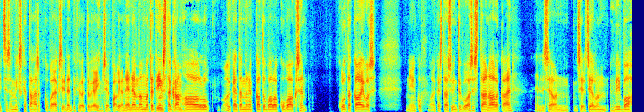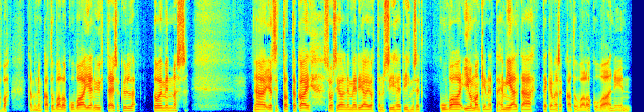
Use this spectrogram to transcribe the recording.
itsensä miksi tahansa kuvaajaksi identifioituvia ihmisiä paljon enemmän. Mutta Instagramhan on ollut oikein tämmöinen katuvalokuvauksen kultakaivos niin kuin oikeastaan syntyvuosistaan alkaen. Eli se on, siellä on hyvin vahva tämmöinen katuvalokuvaajien yhteisö kyllä toiminnassa. Ja sitten totta kai sosiaalinen media on johtanut siihen, että ihmiset kuvaa ilmankin, että he mieltää tekemänsä katuvalokuvaa, niin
